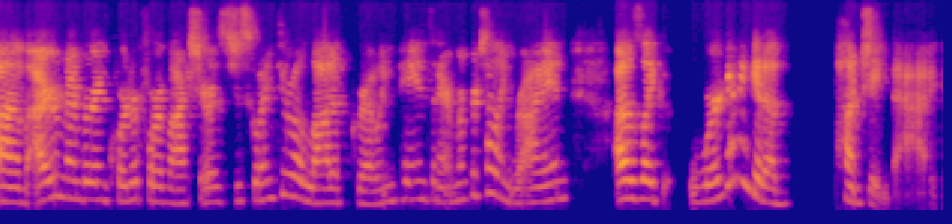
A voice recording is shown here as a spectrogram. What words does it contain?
Um, I remember in quarter four of last year, I was just going through a lot of growing pains. And I remember telling Ryan, I was like, we're going to get a punching bag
